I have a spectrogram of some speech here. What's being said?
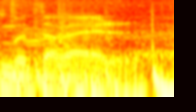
Mozzarella.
